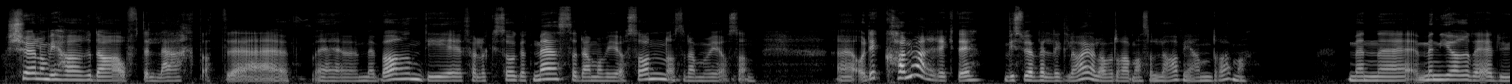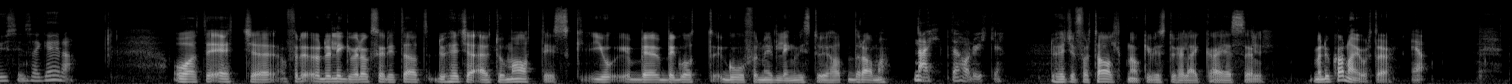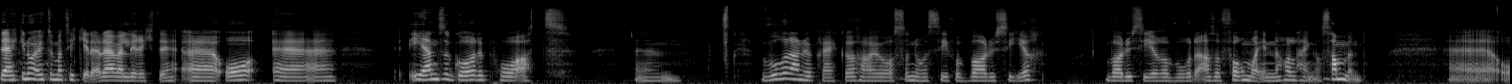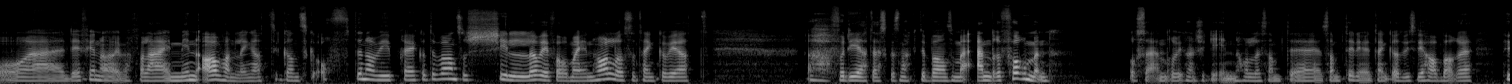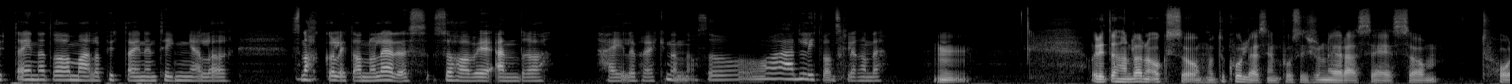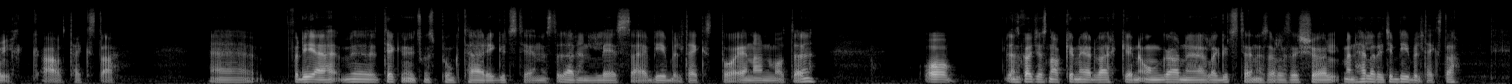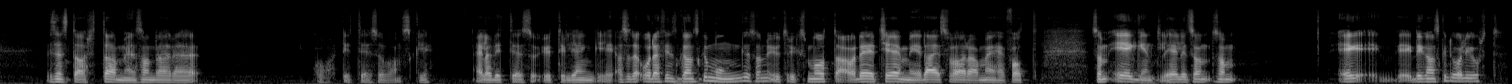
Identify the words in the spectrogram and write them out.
Selv om vi har da ofte lært at eh, med barn de følger ikke så godt med, så da må vi gjøre sånn, og så da må vi gjøre sånn. Eh, og det kan være riktig. Hvis du er veldig glad i å lage drama, så lag gjerne drama. Men, eh, men, gjør det du syns er gøy, da. Og at det er ikke For det, det ligger vel også i dette at du har ikke automatisk begått god formidling hvis du har hatt drama. Nei, det har du ikke. Du har ikke fortalt noe hvis du har leka esel, men du kan ha gjort det. Ja. Det er ikke noe automatikk i det, det er veldig riktig. Uh, og uh, igjen så går det på at um, hvordan du preker, har jo også noe å si for hva du sier. Hva du sier og hvor det Altså form og innhold henger sammen. Eh, og det finner i hvert fall jeg i min avhandling, at ganske ofte når vi preker til barn, så skiller vi form og innhold, og så tenker vi at fordi at jeg skal snakke til barn, så må jeg endre formen. Og så endrer vi kanskje ikke innholdet samtidig. samtidig. Jeg tenker at Hvis vi har bare putta inn et drama eller putta inn en ting eller snakker litt annerledes, så har vi endra hele prekenen. Og så er det litt vanskeligere enn det. Mm. Og dette handler nå også om hvordan en posisjonerer seg som tolk av tekster. Eh, fordi Vi tar utgangspunkt her i gudstjeneste, der en leser en bibeltekst på en annen måte. Og den skal ikke snakke ned verken ungene eller gudstjenester eller seg sjøl, men heller ikke bibeltekster. Hvis en starter med sånn der eh, Å, dette er så vanskelig. Eller dette er så utilgjengelig. Altså det, og det finnes ganske mange sånne uttrykksmåter, og det kommer i de svarene vi har fått, som egentlig er litt sånn som jeg, Det er ganske dårlig gjort.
